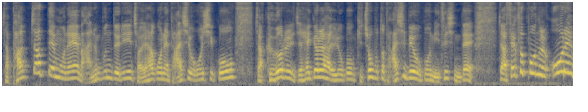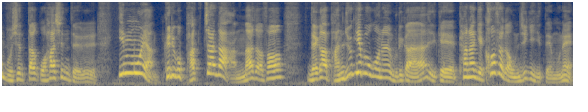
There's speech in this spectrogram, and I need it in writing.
자, 박자 때문에 많은 분들이 저희 학원에 다시 오시고, 자, 그거를 이제 해결을 하려고 기초부터 다시 배우고는 있으신데, 자, 색소폰을 오래 보셨다고 하신들, 입모양, 그리고 박자가 안 맞아서 내가 반주기 보고는 우리가 이렇게 편하게 커서가 움직이기 때문에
